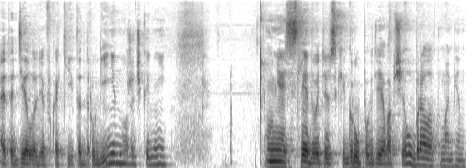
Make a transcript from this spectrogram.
это делали в какие-то другие немножечко дни. У меня есть исследовательские группы, где я вообще убрал этот момент.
